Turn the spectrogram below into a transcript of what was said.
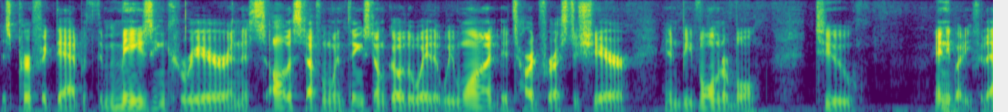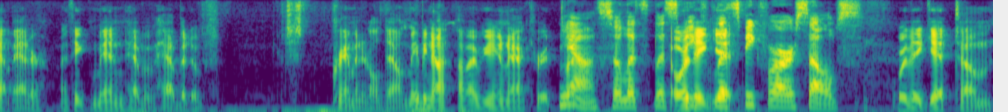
this perfect dad with the amazing career and this all this stuff. And when things don't go the way that we want, it's hard for us to share and be vulnerable to anybody for that matter. I think men have a habit of cramming it all down. Maybe not. I might be inaccurate. Yeah so let's let's Or speak, they get- let's speak for ourselves Or they get um,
